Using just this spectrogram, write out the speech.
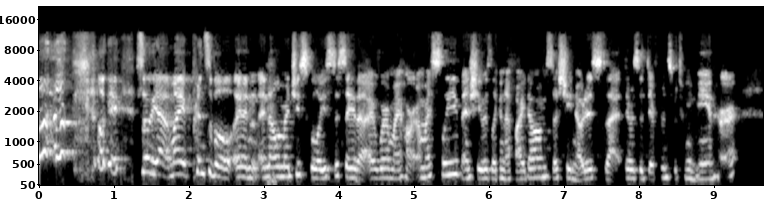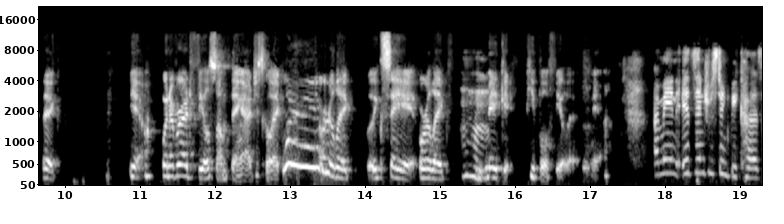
okay, so yeah, my principal in, in elementary school used to say that I wear my heart on my sleeve, and she was like an FI dom, so she noticed that there was a difference between me and her. Like, yeah, whenever I'd feel something, I'd just go like, "Wah," or like like say it, or like mhm. make it people feel it. Yeah, I mean, it's interesting because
